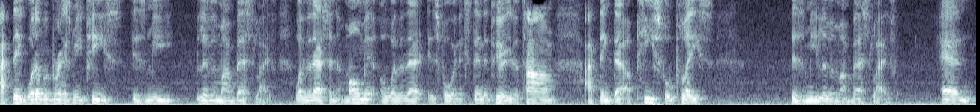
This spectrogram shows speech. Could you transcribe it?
I think whatever brings me peace is me living my best life. Whether that's in the moment or whether that is for an extended period of time, I think that a peaceful place is me living my best life. And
